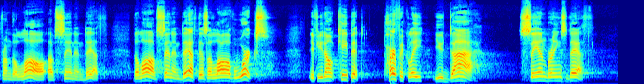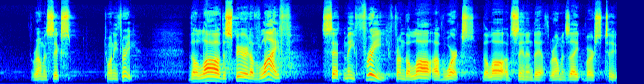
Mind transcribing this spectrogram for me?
from the law of sin and death. The law of sin and death is a law of works. If you don't keep it perfectly, you die. Sin brings death. Romans 6 23. The law of the Spirit of life set me free from the law of works, the law of sin and death. Romans 8, verse 2.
